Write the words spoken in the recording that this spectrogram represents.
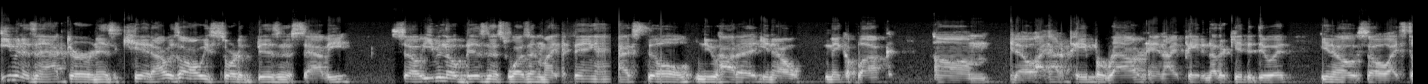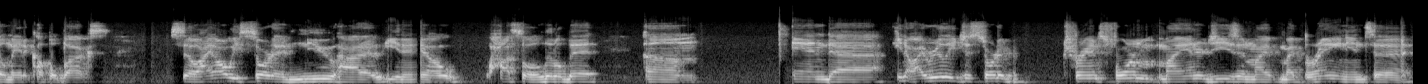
even as an actor and as a kid, I was always sort of business savvy. So even though business wasn't my thing, I still knew how to, you know, make a buck. Um, you know, I had a paper route and I paid another kid to do it. You know, so I still made a couple bucks. So I always sort of knew how to, you know, hustle a little bit. Um, and uh, you know, I really just sort of transform my energies and my my brain into,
